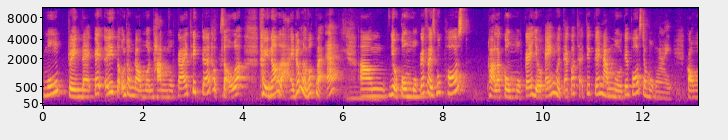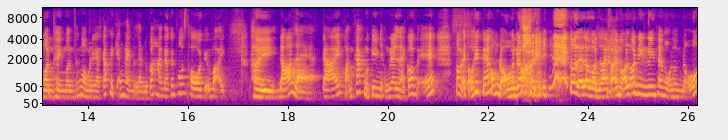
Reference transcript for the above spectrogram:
muốn truyền đạt cái ý tưởng trong đầu mình thành một cái thiết kế thực sự á thì nó lại rất là vất vả um, ví dụ cùng một cái Facebook post hoặc là cùng một cái dự án người ta có thể thiết kế năm 10 cái post trong một ngày. Còn mình thì mình phải ngồi mình gạch các khi cả ngày mình làm được có hai ba cái post thôi kiểu vậy. Thì đó là cái khoảnh khắc mà kêu nhận ra là có vẻ có vẻ tổ thiết kế không độ mình rồi. Có lẽ là mình lại phải mở lối đi riêng thêm một lần nữa.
